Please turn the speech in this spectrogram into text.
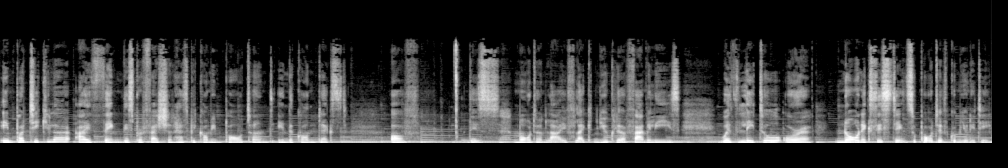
In particular, I think this profession has become important in the context of this modern life, like nuclear families with little or non existing supportive community.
